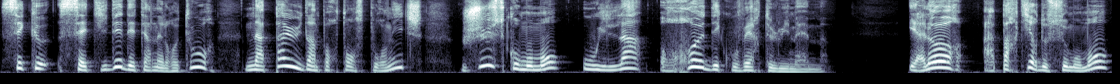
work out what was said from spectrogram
c'est que cette idée d'éternel retour n'a pas eu d'importance pour Nietzsche jusqu'au moment où il l'a redécouverte lui-même. Et alors, à partir de ce moment,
